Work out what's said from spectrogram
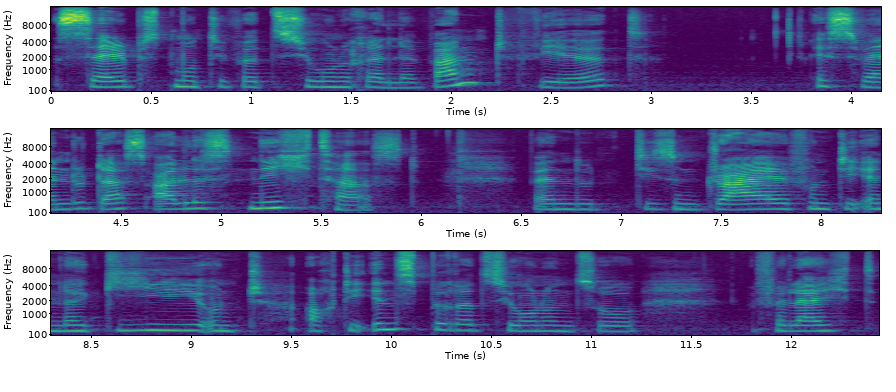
Selbstmotivation relevant wird, ist, wenn du das alles nicht hast. Wenn du diesen Drive und die Energie und auch die Inspiration und so vielleicht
